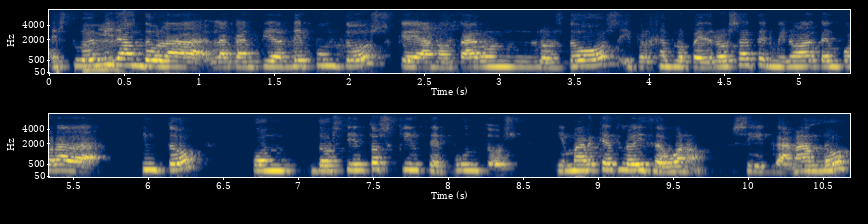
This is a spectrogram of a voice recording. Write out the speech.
estuve mirando la, la, cantidad de puntos que anotaron los dos y, por ejemplo, Pedrosa terminó la temporada quinto con 215 puntos y Márquez lo hizo, bueno, sí, ganando,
